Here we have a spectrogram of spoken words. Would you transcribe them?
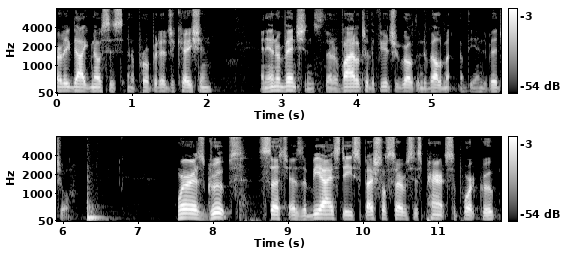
early diagnosis and appropriate education and interventions that are vital to the future growth and development of the individual. Whereas groups such as the BISD Special Services Parent Support Group,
